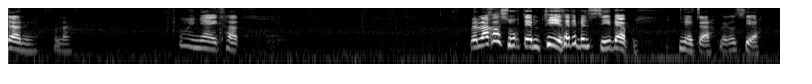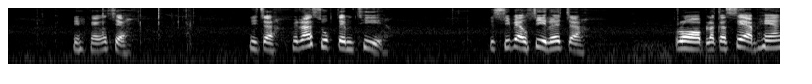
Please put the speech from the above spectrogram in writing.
จ้ะนี่นะไม่ใหญ่คักเวลาเขาสุกเต็มที่เขาจะเป็นสีแบบเนี่ยจ้ะแมงกะเสียนี่แมงกะเสียนี่จ้ะเวลาสุกเต็มที่เป็นสีแบบสีเลยจ้ะกรอบแล้วก็แซ่บแห้ง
